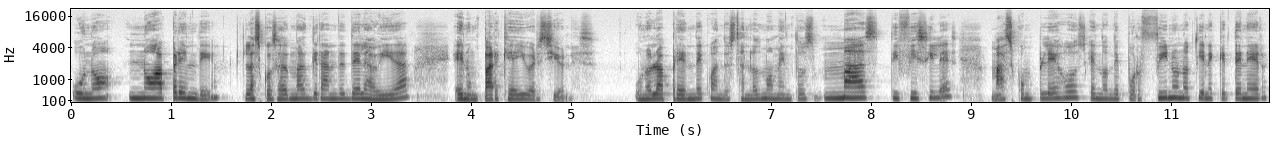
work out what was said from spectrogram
uno no aprende las cosas más grandes de la vida en un parque de diversiones. Uno lo aprende cuando están los momentos más difíciles, más complejos, en donde por fin uno tiene que tener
